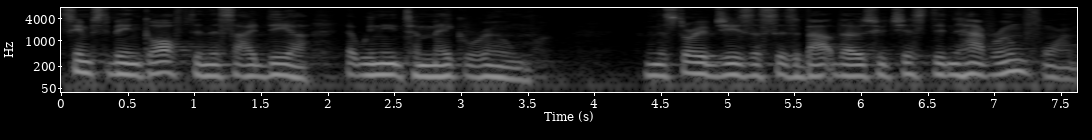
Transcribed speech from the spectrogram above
seems to be engulfed in this idea that we need to make room? And the story of Jesus is about those who just didn't have room for him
